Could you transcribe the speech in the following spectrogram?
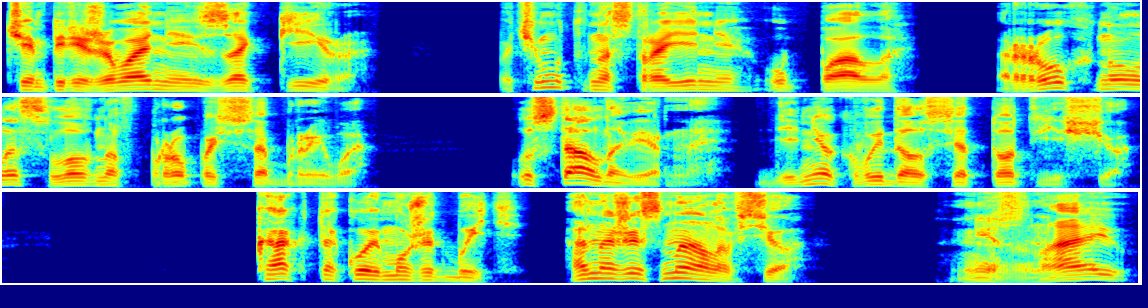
чем переживание из-за Кира. Почему-то настроение упало, рухнуло, словно в пропасть с обрыва. Устал, наверное. Денек выдался тот еще. «Как такое может быть? Она же знала все». «Не знаю.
